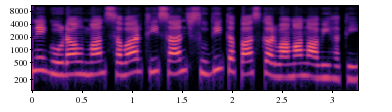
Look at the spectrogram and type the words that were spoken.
અને ગોડાઉનમાં સવારથી સાંજ સુધી તપાસ કરવામાં આવી હતી.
